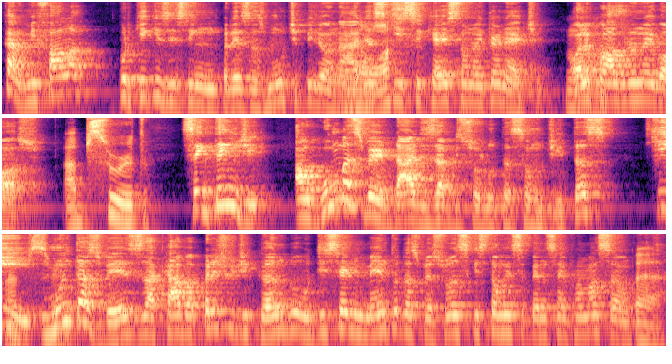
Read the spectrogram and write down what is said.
Cara, me fala por que, que existem empresas multibilionárias Nossa. que sequer estão na internet. Nossa. Olha para o agronegócio. Absurdo. Você entende? Algumas verdades absolutas são ditas, que Absurdo. muitas vezes acaba prejudicando o discernimento das pessoas que estão recebendo essa informação. É.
